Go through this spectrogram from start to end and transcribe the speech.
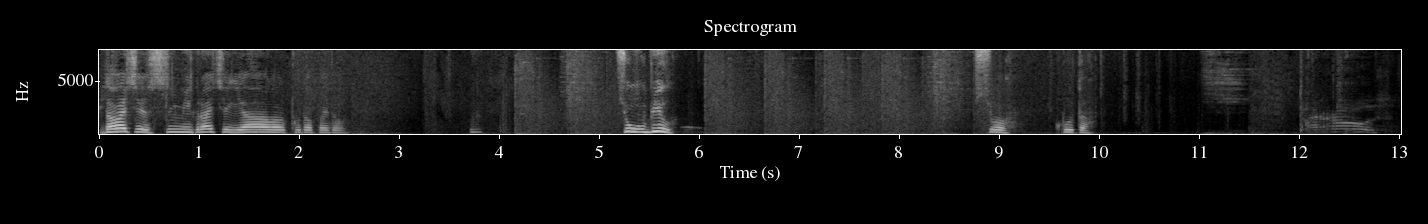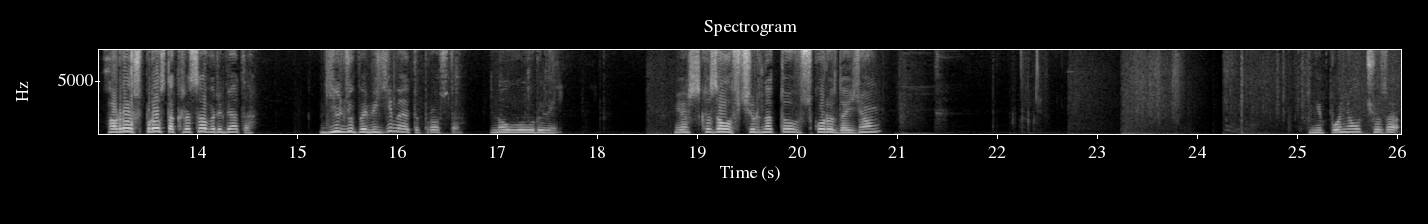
Давайте с ними играйте, я куда пойду. Все, убил. Все, круто. Хорош, просто красава, ребята. Гильдию победим, это просто новый уровень. Я же сказала, в черноту скоро дойдем. Не понял, что за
